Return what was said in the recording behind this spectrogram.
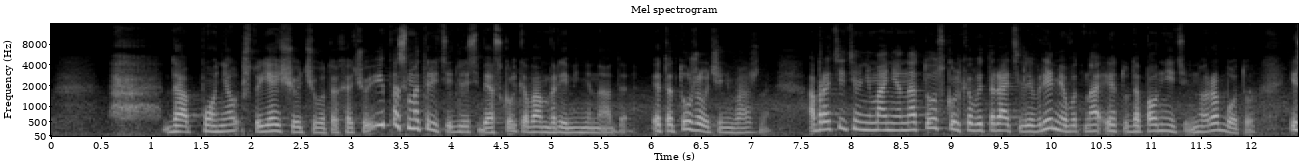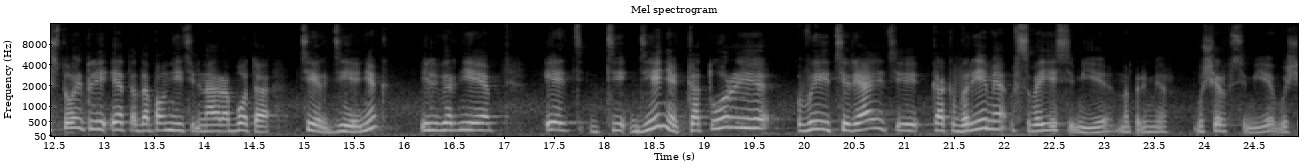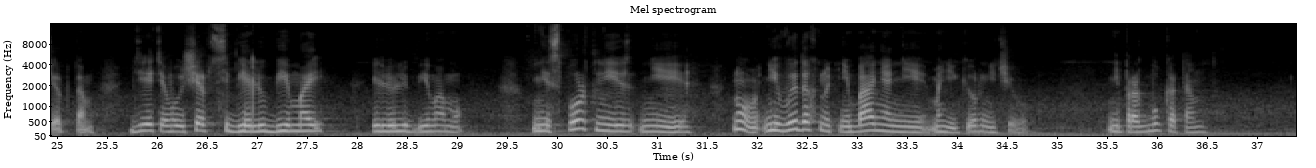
да, понял, что я еще чего-то хочу. И посмотрите для себя, сколько вам времени надо. Это тоже очень важно. Обратите внимание на то, сколько вы тратили время вот на эту дополнительную работу. И стоит ли эта дополнительная работа тех денег, или вернее, эти денег, которые вы теряете как время в своей семье, например, в ущерб семье, в ущерб там, детям, в ущерб себе любимой или любимому. Ни спорт, ни, ни, ну, ни выдохнуть, ни баня, ни маникюр, ничего. Ни прогулка там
